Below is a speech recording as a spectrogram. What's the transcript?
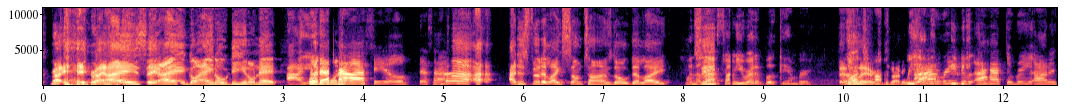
Right, right. I ain't say I ain't going, I ain't ODing on that. I Well, am. that's wanna- how I feel. That's how Nah, I feel. I, I just feel that like sometimes though that like when the see- last time you read a book, Amber? Hilarious by the the way. I read. I have to read all the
